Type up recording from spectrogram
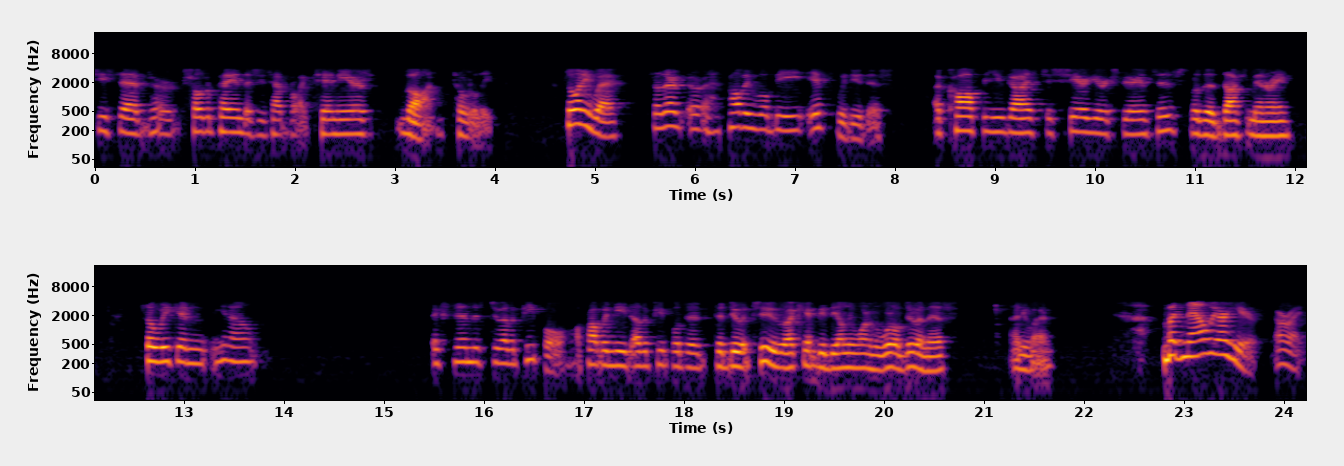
she said her shoulder pain that she's had for like ten years gone totally. So anyway, so there uh, probably will be if we do this a call for you guys to share your experiences for the documentary, so we can you know extend this to other people. I'll probably need other people to to do it too. I can't be the only one in the world doing this. Anyway. But now we are here. All right.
